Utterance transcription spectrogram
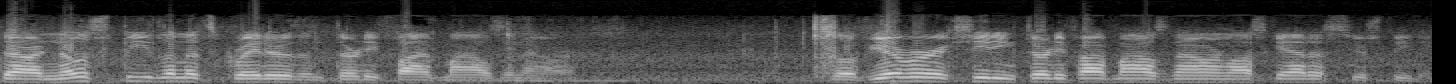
there are no speed limits greater than 35 miles an hour. So if you're ever exceeding 35 miles an hour in Los Gatos, you're speeding.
